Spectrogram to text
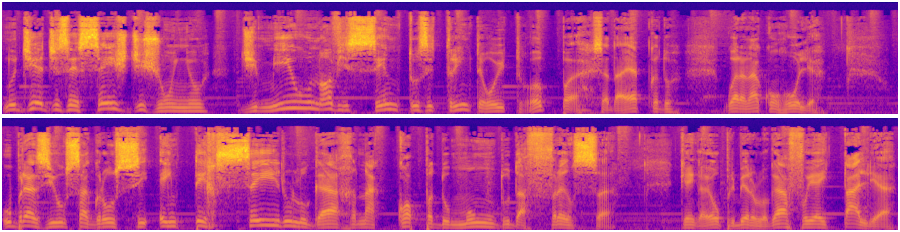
No dia 16 de junho de 1938, opa, isso é da época do Guaraná com rolha o Brasil sagrou-se em terceiro lugar na Copa do Mundo da França. Quem ganhou o primeiro lugar foi a Itália.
